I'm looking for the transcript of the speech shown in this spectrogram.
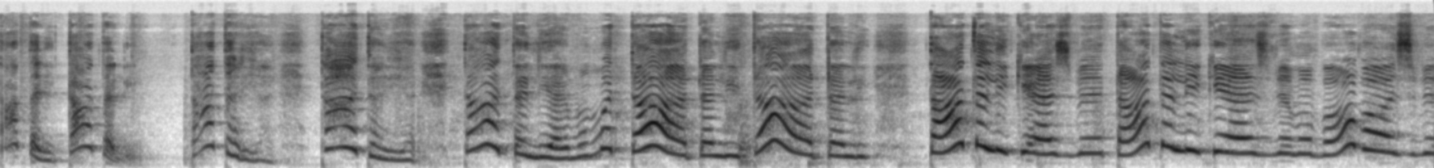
তাড়াতাড়ি তাড়াতাড়ি তাড়াতাড়ি আয় তাড়াতাড়ি আয় তাড়াতাড়ি আয়, মাম্মা, তাড়াতাড়ি তাড়াতাড়ি তাড়াতাড়ি কে আসবে, তাড়াতাড়ি কে আসবে, আমার বাবা আসবে।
